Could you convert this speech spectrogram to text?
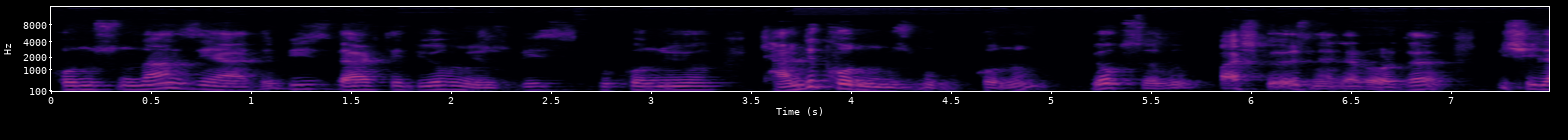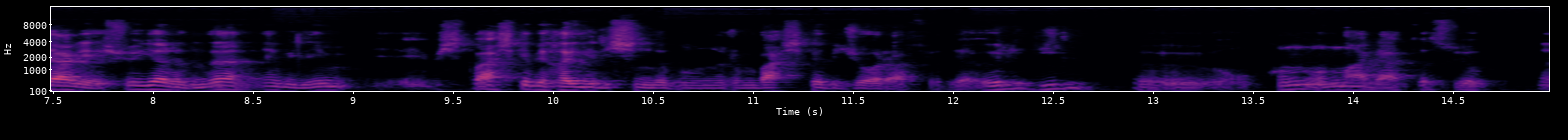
konusundan ziyade biz dert ediyor muyuz? Biz bu konuyu kendi konumuz mu bu konu? Yoksa bu başka özneler orada bir şeyler yaşıyor. Yarın da ne bileyim işte başka bir hayır işinde bulunurum. Başka bir coğrafyada. Öyle değil. Ee, o konunun onunla alakası yok. Ee,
